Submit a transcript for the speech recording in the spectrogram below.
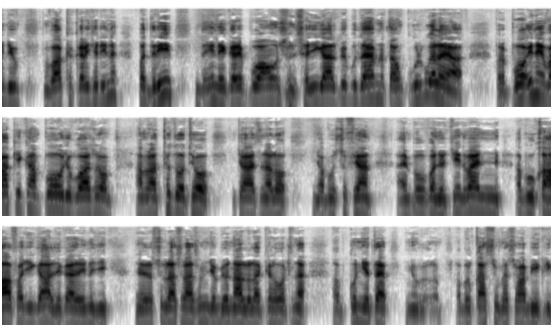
منهنجي واک ڪري ڇڏي نه پڌري ته ان ڪري پوءِ آئون سڄي ڳالهه پيو ٻڌايم نه ته آئون ڪوڙ به ڳالهايان. پر پوءِ ان واڪيه کان پوءِ جيڪو آهي سو امرا ٿڌو ٿيو ڇا نالو ابو سفيان ۽ پوءِ پنهنجو چئيندو آهي ابو ڪهاف جي ڳالهه جيڪا هن جي رسولا صلاح جو ٻيو نالو الائي ڪهڙو وٺندا. ڪنيت ابل قاسم کان سواءِ ٻي هڪڙي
